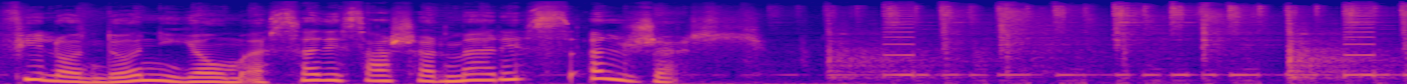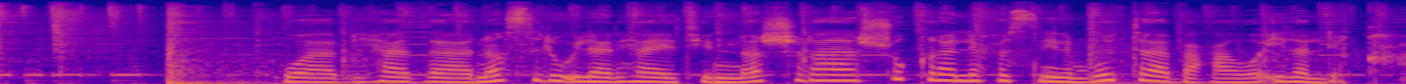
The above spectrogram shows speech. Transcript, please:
في لندن يوم السادس عشر مارس الجاري. وبهذا نصل إلى نهاية النشرة. شكرا لحسن المتابعة وإلى اللقاء.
